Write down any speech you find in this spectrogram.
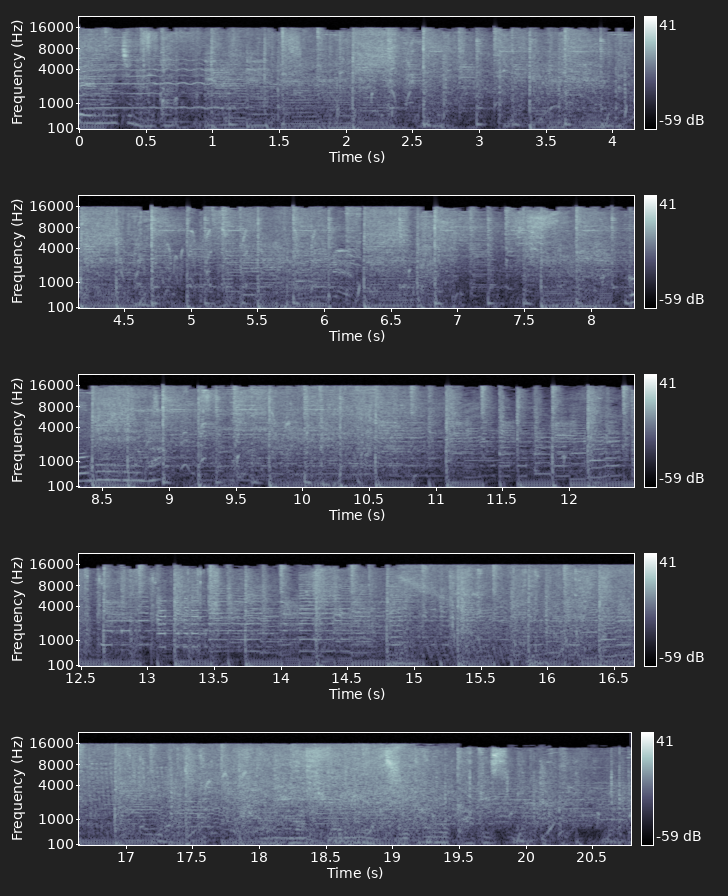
定の位置に向か。うご命令は？この巻き狩りには時間をかけすぎ。た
